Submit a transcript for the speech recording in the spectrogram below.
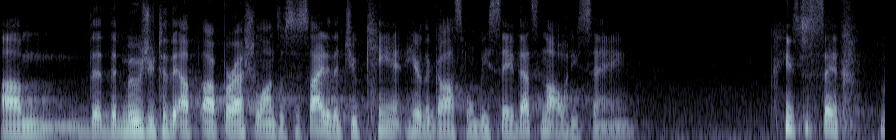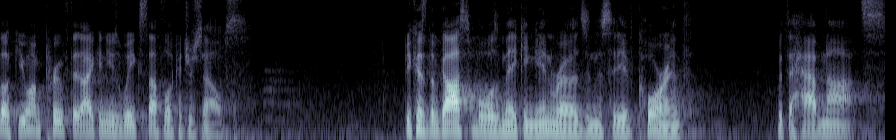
um, that, that moves you to the up, upper echelons of society, that you can't hear the gospel and be saved. That's not what he's saying. He's just saying, look, you want proof that I can use weak stuff? Look at yourselves. Because the gospel was making inroads in the city of Corinth with the have nots.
